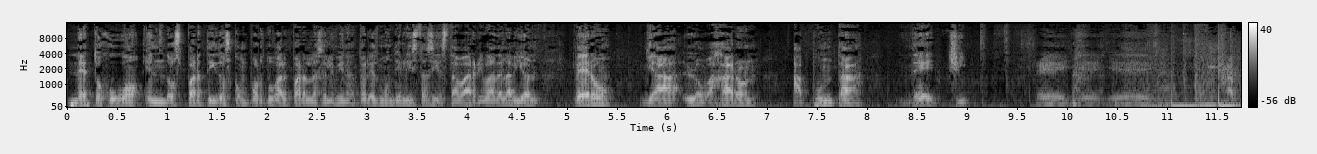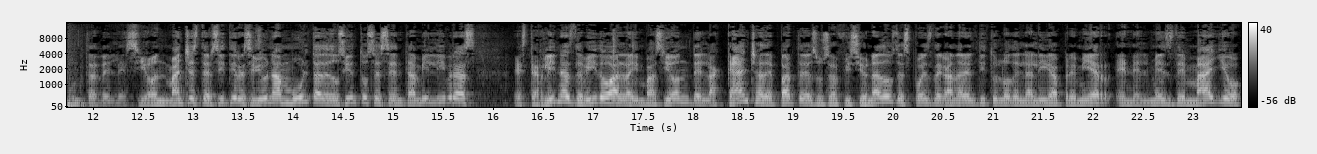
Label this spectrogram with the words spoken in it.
Neto jugó en dos partidos con Portugal para las eliminatorias mundialistas y estaba arriba del avión, pero ya lo bajaron a punta de chip. a punta de lesión. Manchester City recibió una multa de 260 mil libras esterlinas debido a la invasión de la cancha de parte de sus aficionados después de ganar el título de la Liga Premier en el mes de mayo.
